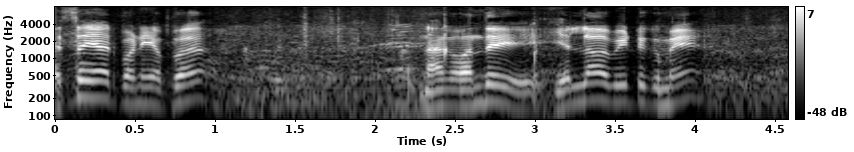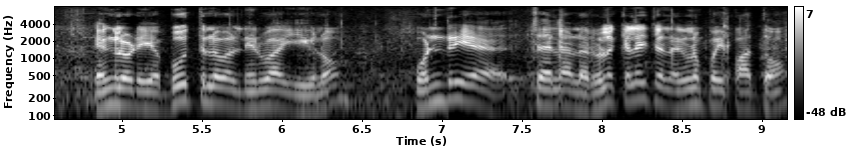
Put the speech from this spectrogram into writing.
எஸ்ஐஆர் பணியப்ப நாங்கள் வந்து எல்லா வீட்டுக்குமே எங்களுடைய பூத் லெவல் நிர்வாகிகளும் ஒன்றிய செயலாளர்களும் கிளை செயலாளர்களும் போய் பார்த்தோம்.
